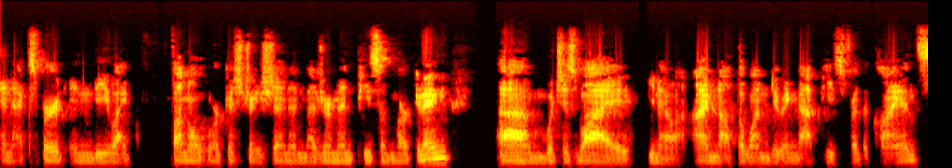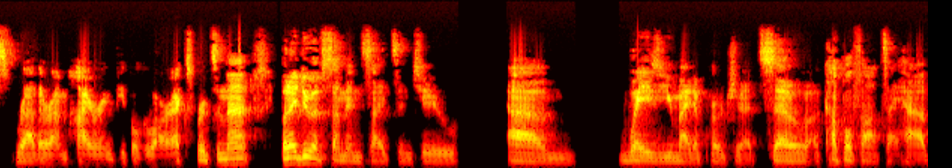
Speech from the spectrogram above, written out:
an expert in the like funnel orchestration and measurement piece of marketing. Um, which is why you know I'm not the one doing that piece for the clients. Rather, I'm hiring people who are experts in that. But I do have some insights into um, ways you might approach it. So, a couple thoughts I have.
